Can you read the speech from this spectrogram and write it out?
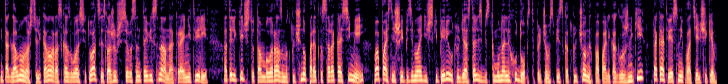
Не так давно наш телеканал рассказывал о ситуации, сложившейся в СНТ «Весна» на окраине Твери. От электричества там было разом отключено порядка 40 семей. В опаснейший эпидемиологический период люди остались без коммунальных удобств, причем в список отключенных попали как должники, так и ответственные плательщики.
